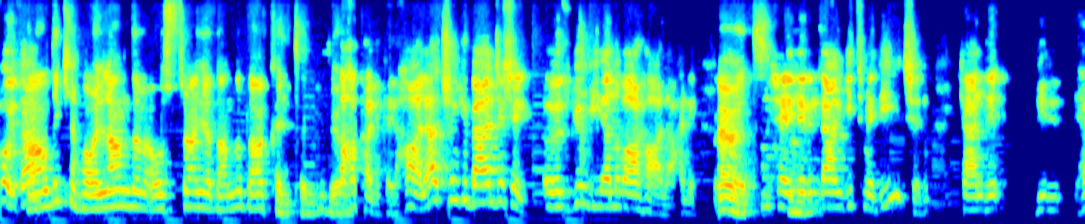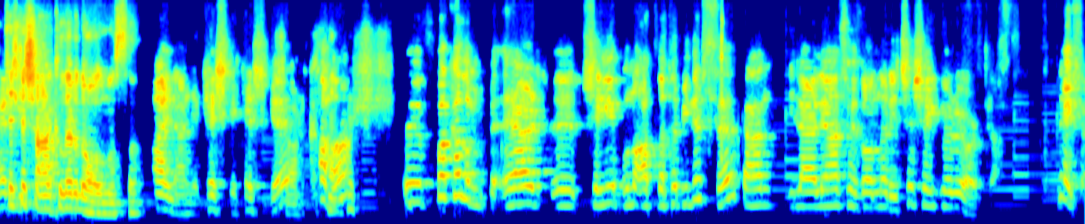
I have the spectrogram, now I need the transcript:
O yüzden Kaldı ki Hollanda ve Avustralya'dan da daha kaliteli duruyor. daha kaliteli hala. Çünkü bence şey özgün bir yanı var hala. Hani Evet. şeylerinden gitmediği için kendi dil hem Keşke şarkıları da olmasa. Aynen hani keşke keşke. Şarkılar. Ama e, bakalım eğer e, şeyi bunu atlatabilirse ben ilerleyen sezonlar için şey görüyorum biraz. Neyse.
